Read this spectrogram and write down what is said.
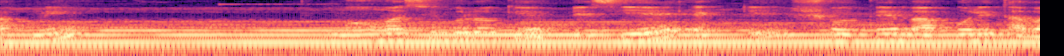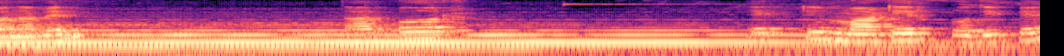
আপনি মৌমাছিগুলোকে পেঁচিয়ে একটি সলতে বা পলিতা বানাবেন। তারপর একটি মাটির প্রদীপে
